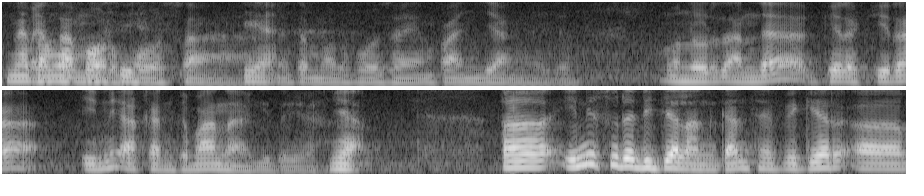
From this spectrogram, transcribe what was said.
Metamorfosis. metamorfosa, Iya. metamorfosa yang panjang gitu. Menurut Anda kira-kira ini akan ke mana gitu ya? Ya, Eh, ini sudah dijalankan. Saya pikir eh,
